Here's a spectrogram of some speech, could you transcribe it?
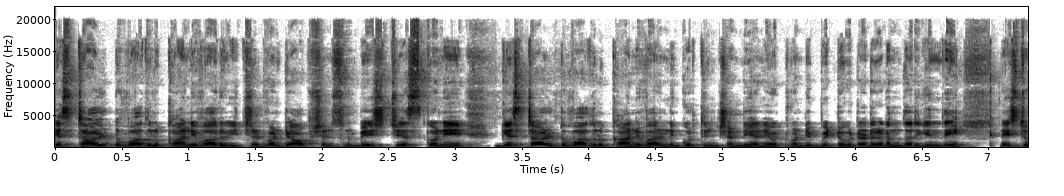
గెస్టాల్ట్ వాదులు కానివారు ఇచ్చినటువంటి ఆప్షన్స్ను బేస్ చేసుకొని గెస్టాల్ట్ వాదులు కాని వారిని గుర్తించండి అనేటువంటి బిట్ ఒకటి అడగడం జరిగింది. నెక్స్ట్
